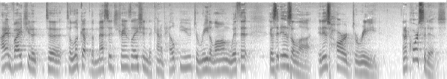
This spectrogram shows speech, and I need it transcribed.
I invite you to, to, to look up the message translation to kind of help you to read along with it, because it is a lot. It is hard to read. And of course it is.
